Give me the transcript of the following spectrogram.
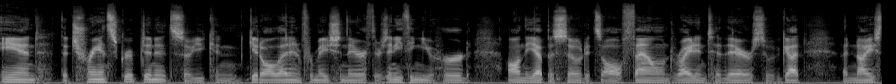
and the transcript in it so you can get all that information there. If there's anything you heard on the episode, it's all found right into there. So we've got a nice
